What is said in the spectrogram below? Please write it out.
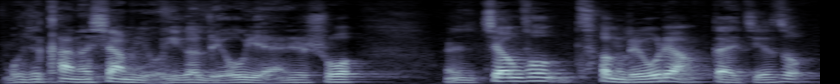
我就看到下面有一个留言是说，嗯，江峰蹭流量带节奏。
